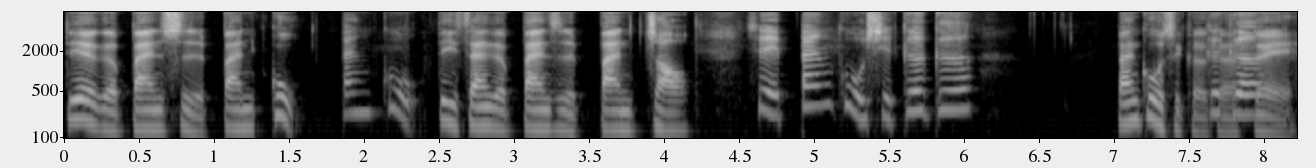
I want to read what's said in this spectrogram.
第二个班是班固，班固。第三个班是班昭，所以班固是哥哥，班固是哥哥，哥哥对。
